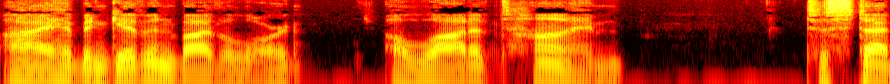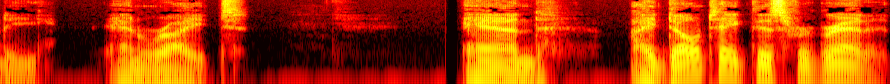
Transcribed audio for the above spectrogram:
I have been given by the Lord a lot of time to study and write. And I don't take this for granted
